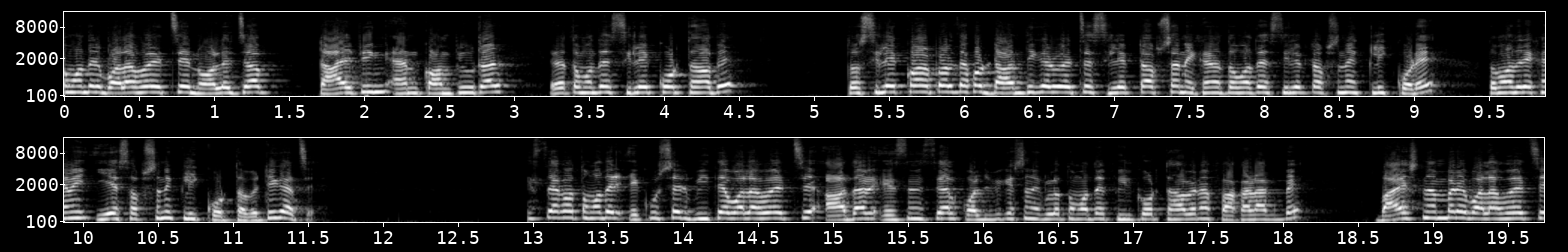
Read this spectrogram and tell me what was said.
তোমাদের বলা হয়েছে knowledge of typing and computer এটা তোমাদের সিলেক্ট করতে হবে। তো সিলেক্ট করার পর দেখো, ডান দিকে রয়েছে সিলেক্ট অপশান এখানে তোমাদের সিলেক্ট অপশানে ক্লিক করে তোমাদের এখানে ইয়েস অপশানে ক্লিক করতে হবে, ঠিক আছে? নেক্সট দেখো, তোমাদের একুশের বিতে বলা হয়েছে আদার এসেন্সিয়াল কোয়ালিফিকেশান এগুলো তোমাদের ফিল করতে হবে না, ফাঁকা রাখবে। বাইশ নম্বরে বলা হয়েছে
